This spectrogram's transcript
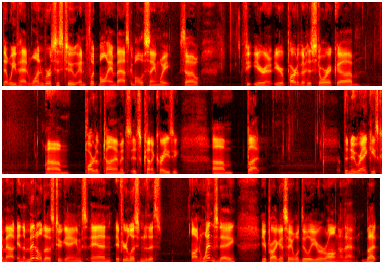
that we've had one versus two in football and basketball the same week. So you're you're part of a historic um, um, part of time. It's it's kind of crazy, um, but the new rankings come out in the middle of those two games. And if you're listening to this on Wednesday, you're probably going to say, "Well, Dooley, you were wrong on that." But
